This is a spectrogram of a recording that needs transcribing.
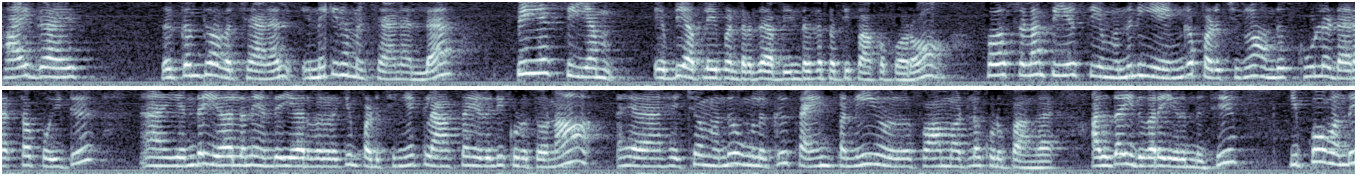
Hi guys welcome to our channel இன்னைக்கு நம்ம சேனல்ல பிஎஸ்டிஎம் எப்படி அப்ளை பண்றது அப்படின்றத பத்தி பார்க்க போறோம். ஃபர்ஸ்ட் எல்லாம் பிஎஸ்டிஎம் வந்து நீங்க எங்க படிச்சீங்களோ அந்த ஸ்கூல்ல டைரக்டா போயிட்டு எந்த இயர்ல இருந்து எந்த இயர் வரைக்கும் படிச்சீங்க. கிளாஸ்லாம் எழுதி கொடுத்தோம்னா ஹெச்எம் வந்து உங்களுக்கு சைன் பண்ணி ஒரு ஃபார்மேட்ல கொடுப்பாங்க. அதுதான் இதுவரை இருந்துச்சு. இப்போ வந்து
